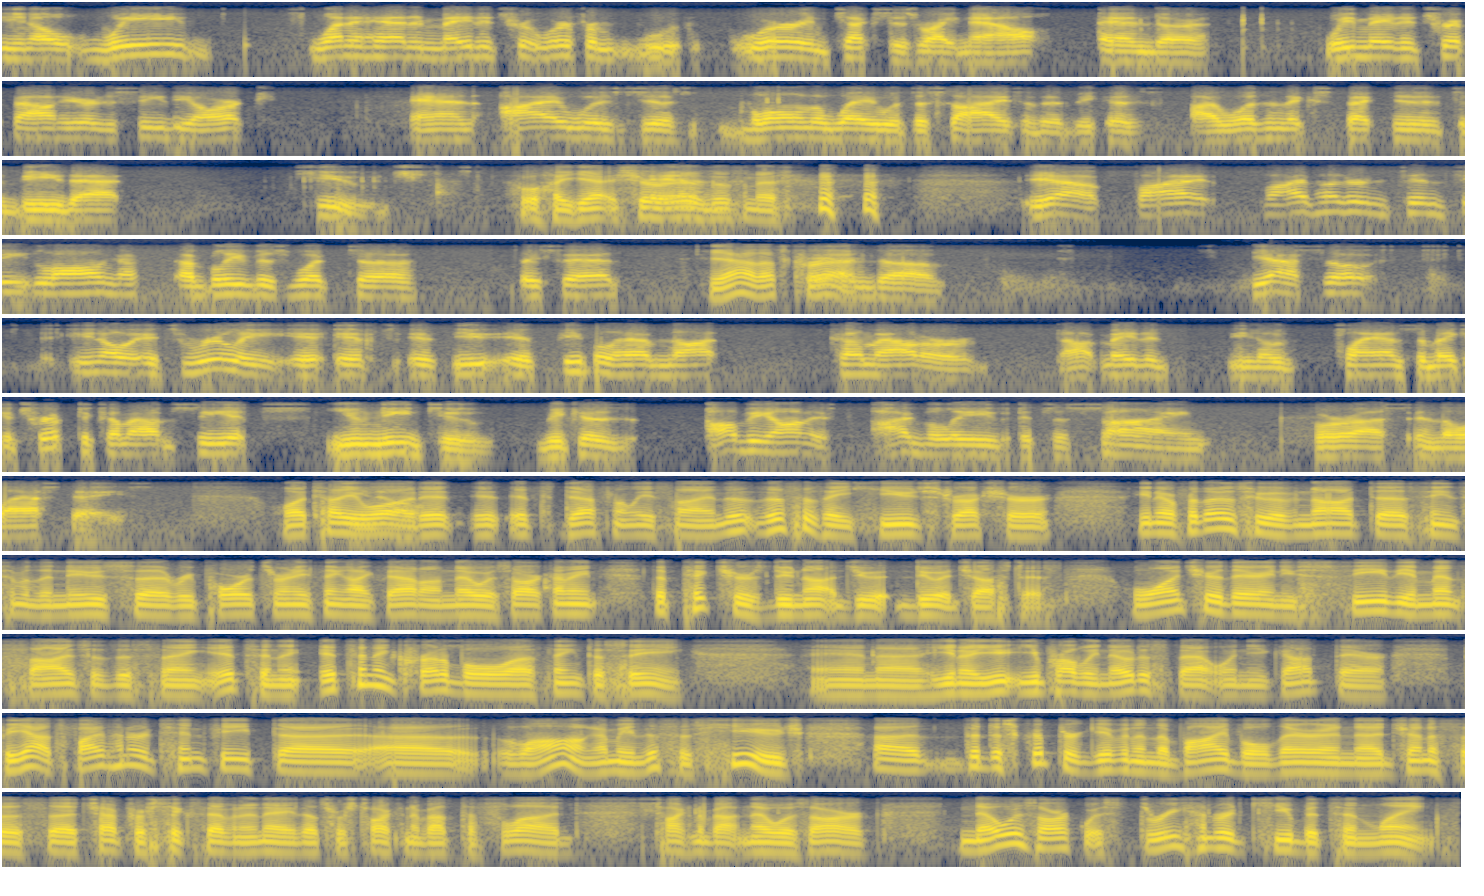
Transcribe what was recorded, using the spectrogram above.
you know, we went ahead and made a trip. We're from we're in Texas right now, and uh, we made a trip out here to see the Ark. And I was just blown away with the size of it because I wasn't expecting it to be that huge. Well, yeah, it sure And- is, isn't it? Yeah, five five hundred and ten feet long, I, I believe is what uh, they said. yeah, that's correct. And uh, yeah, so you know, it's really if if you if people have not come out or not made it, you know, plans to make a trip to come out and see it, you need to because I'll be honest, I believe it's a sign for us in the last days. Well, I tell you, you what, it, it it's definitely a sign. This, this is a huge structure. You know, for those who have not uh, seen some of the news uh, reports or anything like that on Noah's Ark, I mean, the pictures do not do, do it justice. Once you're there and you see the immense size of this thing, it's an it's an incredible uh, thing to see. And uh, you know, you you probably noticed that when you got there. But yeah, it's 510 feet uh, uh, long. I mean, this is huge. Uh, the descriptor given in the Bible, there in uh, Genesis uh, chapter six, seven, and eight, that's where it's talking about the flood, talking about Noah's Ark. Noah's Ark was 300 cubits in length.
